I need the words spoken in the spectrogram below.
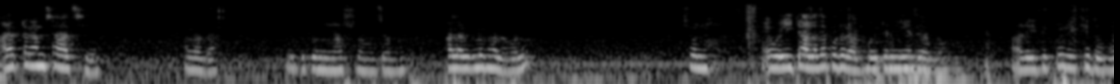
আর একটা গামছা আছে আলাদা। এই দুটো নিয়ে আসলাম জন্য। কালারগুলো ভালো বলো। চলো এইটা আলাদা করে রাখব এটা নিয়ে যাব। আর এই দুটো রেখে দেবো।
